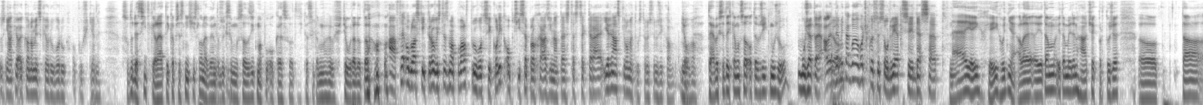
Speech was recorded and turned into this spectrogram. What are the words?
z nějakého ekonomického důvodu opuštěny. Jsou to desítky, ale já teďka přesný číslo nevím, Jasně. to bych si musel vzít mapu okresu a teďka si tam šťourat do toho. A v té oblasti, kterou vy jste zmapoval v průvodci, kolik obcí se prochází na té stezce, která je 11 km, jste myslím říkal. Jo, to já bych si teďka musel otevřít, můžu? Můžete, ale jo. jde mi takhle očko, jestli jsou dvě, tři, deset. Ne, je jich, je jich hodně, ale je tam, je tam jeden háček, protože uh, ta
